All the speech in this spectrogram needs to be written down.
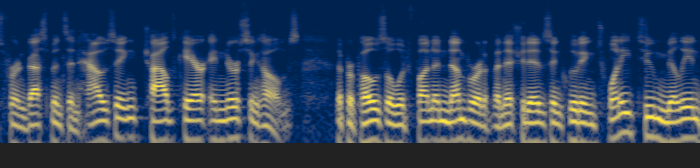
for investments in housing, childcare, and nursing homes. The proposal would fund a number of initiatives, including $22 million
